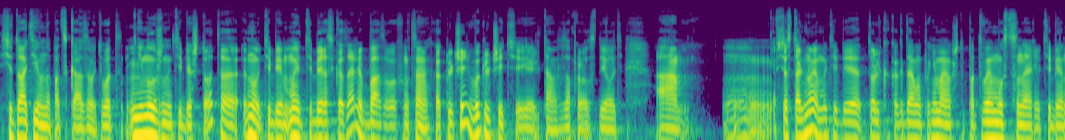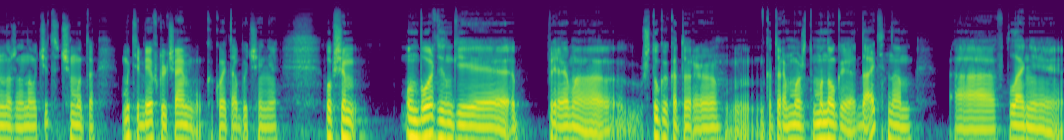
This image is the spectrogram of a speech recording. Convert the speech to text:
ситуативно подсказывать. Вот не нужно тебе что-то, ну, тебе, мы тебе рассказали базовую функциональность, как включить, выключить или там запрос сделать. А все остальное мы тебе только когда мы понимаем, что по твоему сценарию тебе нужно научиться чему-то, мы тебе включаем какое-то обучение. В общем, онбординги прямо штука, которая, которая может многое дать нам а, в плане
